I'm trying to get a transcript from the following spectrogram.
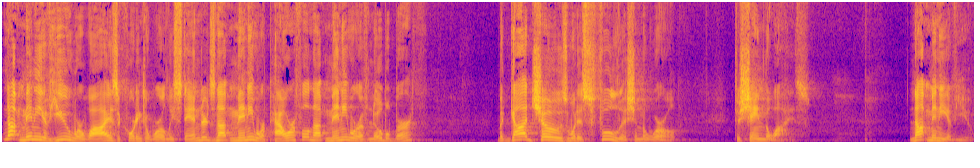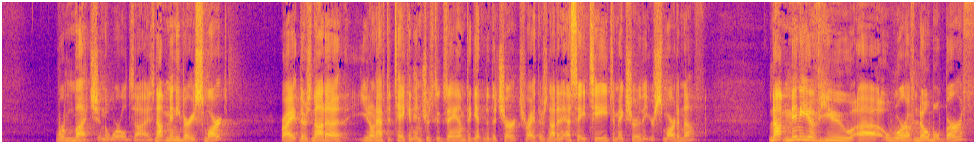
Not many of you were wise according to worldly standards. Not many were powerful. Not many were of noble birth. But God chose what is foolish in the world to shame the wise. Not many of you were much in the world's eyes. Not many very smart, right? There's not a, you don't have to take an entrance exam to get into the church, right? There's not an SAT to make sure that you're smart enough. Not many of you uh, were of noble birth.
